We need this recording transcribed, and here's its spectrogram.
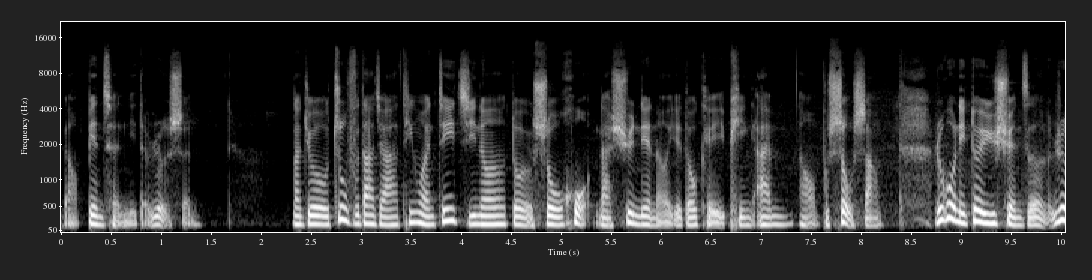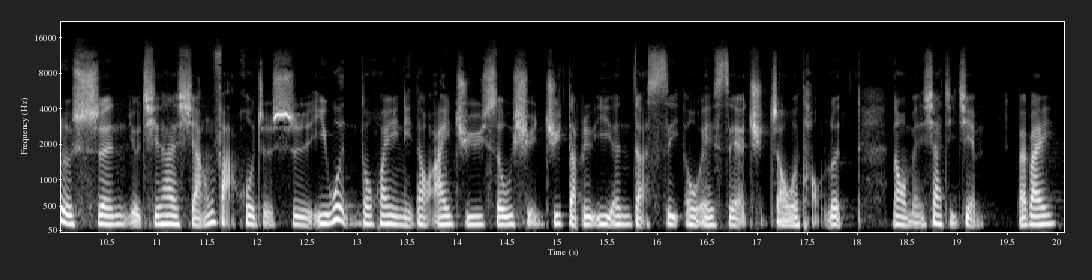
然后变成你的热身。那就祝福大家听完这一集呢都有收获，那训练呢也都可以平安，然后不受伤。如果你对于选择热身有其他的想法或者是疑问，都欢迎你到 IG 搜寻 GWEN 的 COSH 找我讨论。那我们下集见，拜拜。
